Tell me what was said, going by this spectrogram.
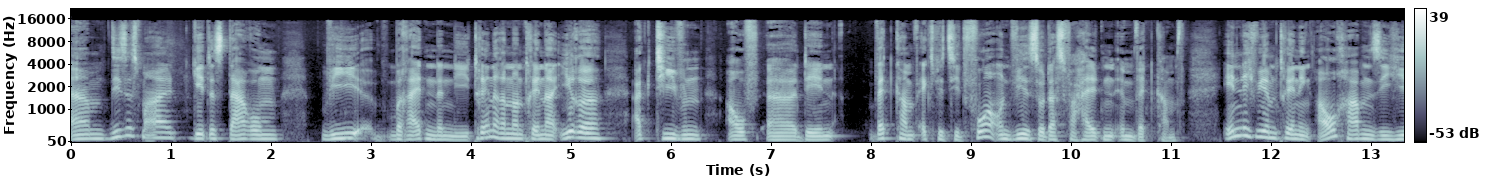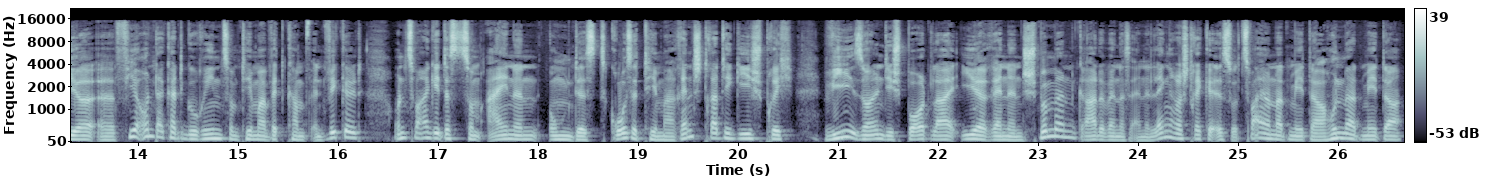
Ähm, dieses Mal geht es darum, wie bereiten denn die Trainerinnen und Trainer ihre Aktiven auf äh, den Wettkampf explizit vor und wie ist so das Verhalten im Wettkampf. Ähnlich wie im Training auch haben sie hier äh, vier Unterkategorien zum Thema Wettkampf entwickelt und zwar geht es zum einen um das große Thema Rennstrategie, sprich wie sollen die Sportler ihr Rennen schwimmen, gerade wenn es eine längere Strecke ist, so 200 Meter, 100 Meter,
